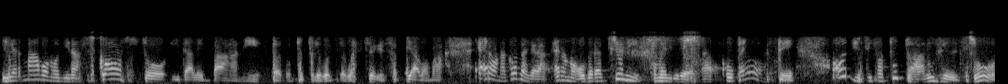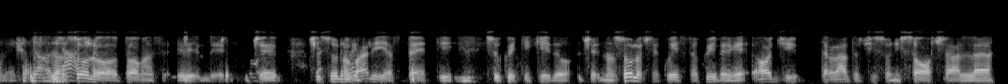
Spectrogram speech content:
li armavano di nascosto i talebani, poi con tutte le conseguenze che sappiamo, ma era una cosa che era, erano operazioni come dire, coperte. Oggi si fa tutto alla luce del sole. Cioè no, non solo Thomas, eh, eh cioè, ci sono vari aspetti su cui ti chiedo, cioè, non solo c'è questo qui, perché oggi tra l'altro ci sono i social,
